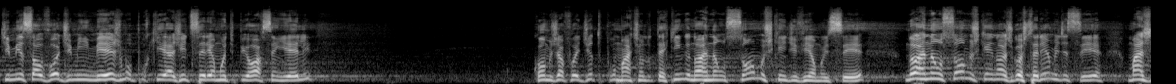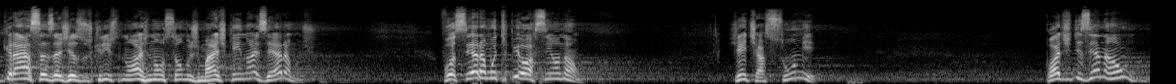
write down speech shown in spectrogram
que me salvou de mim mesmo, porque a gente seria muito pior sem Ele. Como já foi dito por Martin Luther King, nós não somos quem devíamos ser, nós não somos quem nós gostaríamos de ser, mas graças a Jesus Cristo nós não somos mais quem nós éramos. Você era muito pior, sim ou não? Gente, assume. Pode dizer não.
